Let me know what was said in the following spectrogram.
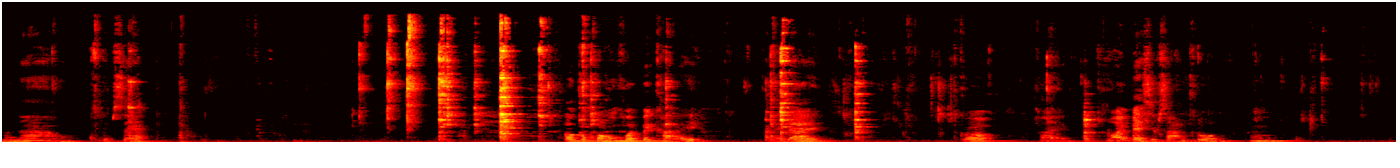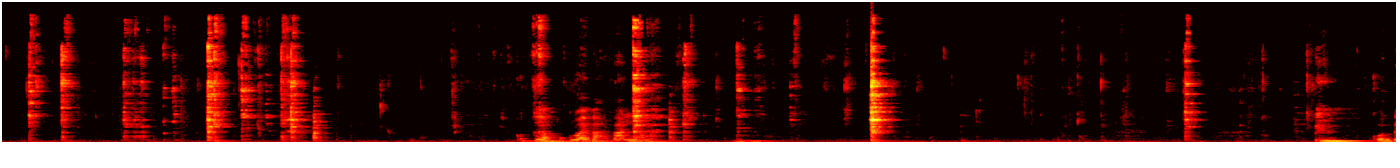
มะนาวแซ่บๆเอากระป๋องขวดไปขาย ขายได้ ก็ใช่ร้อยแปดสิบสามโครนอืม ก็เกือบหกร้อยบาทบ้านเราอืมคนไป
